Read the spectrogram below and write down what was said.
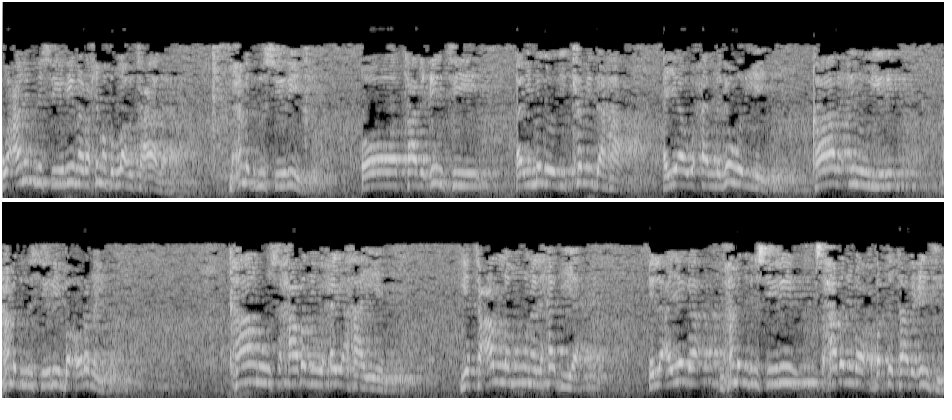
وعن ابن سيرين رحمه الله تعالى محمد بن سيرين oo taabiciintii aimadoodii kamid ahaa ayaa waxaa laga wariyey qaala inuu yiri maxamed kaanuu saxaabadii waxay ahaayeen yatacallamuuna alhadya ilaa ayaga maxamed ibn siriin saxaabadii baa wax bartay taabiciintii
